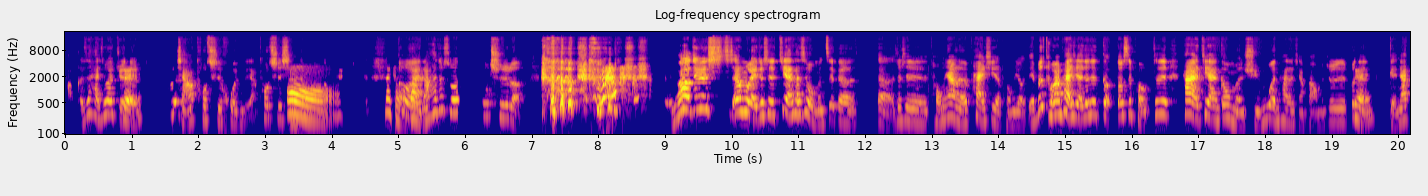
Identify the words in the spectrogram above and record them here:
好，可是还是会觉得会想要偷吃荤的这样，偷吃新的那种感觉对，然后他就说。不吃了，然后就是身为就是，既然他是我们这个呃，就是同样的派系的朋友，也不是同样派系的，就是都都是朋，就是他来既然跟我们询问他的想法，我们就是不能给人家道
